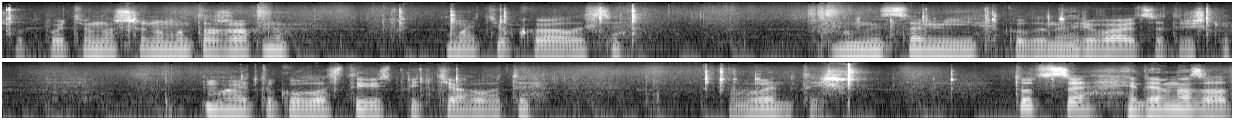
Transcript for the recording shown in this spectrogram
щоб потім на шиномонтажах не матюкалися. Вони самі, коли нагріваються, трішки мають таку властивість підтягувати гвинти. Тут все, йдемо назад.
